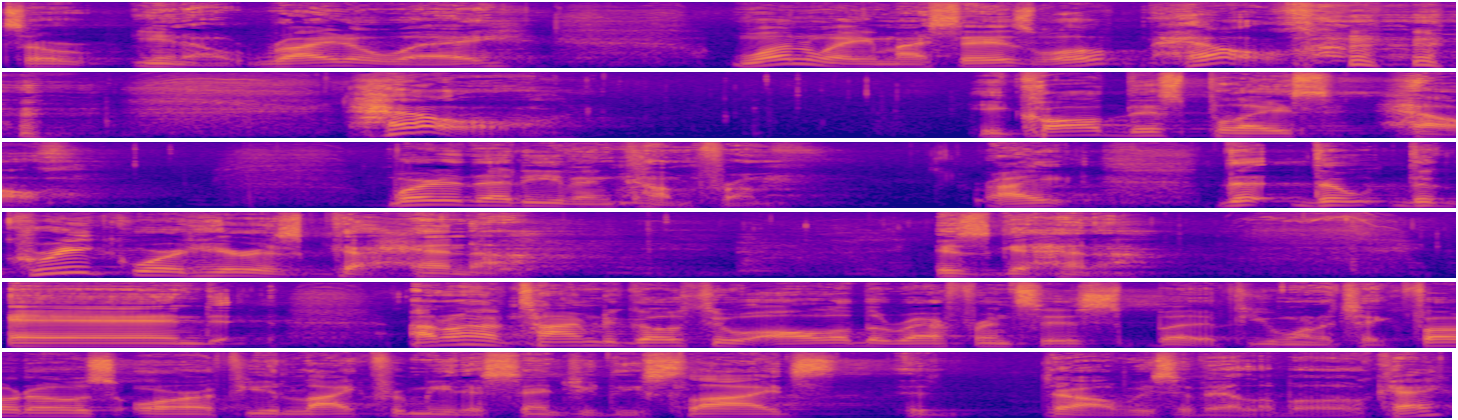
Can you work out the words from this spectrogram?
So, you know, right away, one way you might say is, well, hell. hell. He called this place hell. Where did that even come from? Right? The, the, the Greek word here is Gehenna, is Gehenna. And I don't have time to go through all of the references, but if you want to take photos or if you'd like for me to send you these slides, they're always available, okay?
